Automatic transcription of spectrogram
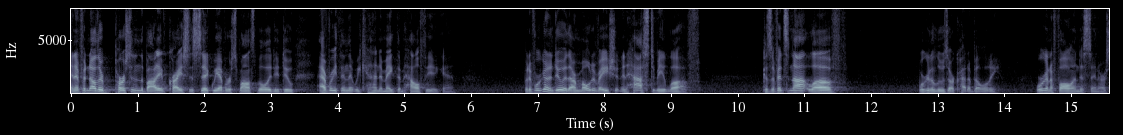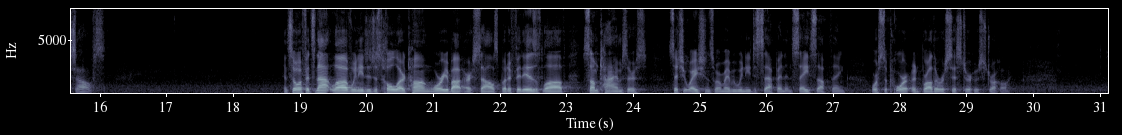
And if another person in the body of Christ is sick, we have a responsibility to do everything that we can to make them healthy again. But if we're going to do it, our motivation, it has to be love. Because if it's not love, we're going to lose our credibility. We're going to fall into sin ourselves. And so, if it's not love, we need to just hold our tongue, worry about ourselves. But if it is love, sometimes there's situations where maybe we need to step in and say something or support a brother or sister who's struggling.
